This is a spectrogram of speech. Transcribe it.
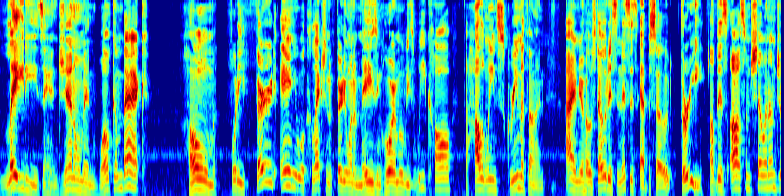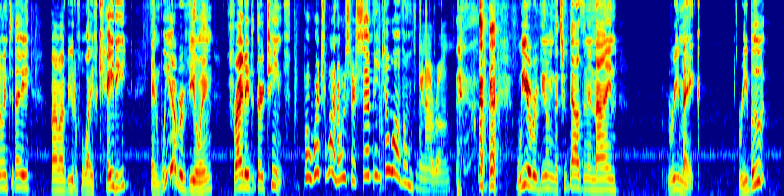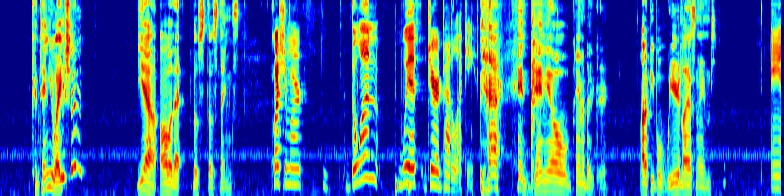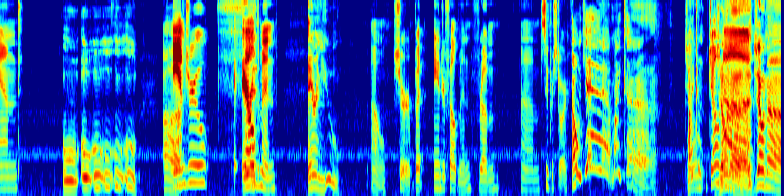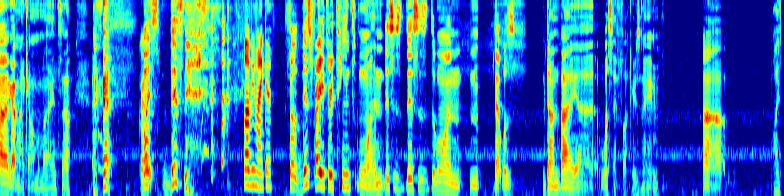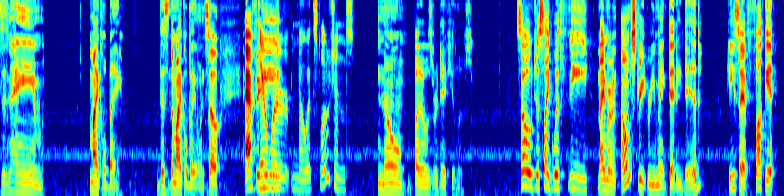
Ladies and gentlemen, welcome back home for the third annual collection of 31 amazing horror movies we call the Halloween Screamathon. I am your host Otis, and this is episode three of this awesome show. And I'm joined today by my beautiful wife Katie, and we are reviewing Friday the 13th. But which one? Otis, there's 72 of them. You're not wrong. we are reviewing the 2009 remake, reboot, continuation. Yeah, all of that. Those those things. Question mark. The one with Jared Padalecki. Yeah, and Danielle Panabaker. A lot of people weird last names. And Ooh, ooh, ooh, ooh, ooh, ooh. Uh, Andrew Aaron- Feldman. Aaron, you. Oh, sure, but Andrew Feldman from um, Superstore. Oh yeah, Micah. Jo- Micah? Jonah. Jonah. Jonah. I got Micah on my mind. So, Gross. but this. Love you, Micah. So this Friday Thirteenth one, this is this is the one that was done by uh, what's that fucker's name? Uh, what's his name? Michael Bay. This is the Michael Bay one. So after There he were no explosions. no, but it was ridiculous. So just like with the Nightmare on Elm Street remake that he did, he said, "Fuck it,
